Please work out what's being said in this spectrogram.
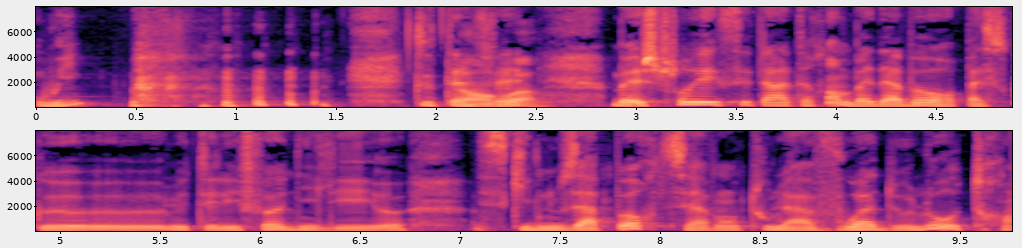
Oui, tout à fait. Ben, je trouvais que c'était intéressant. Ben, D'abord parce que le téléphone, il est, euh, ce qu'il nous apporte, c'est avant tout la voix de l'autre.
